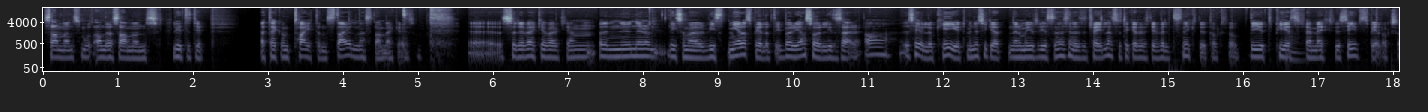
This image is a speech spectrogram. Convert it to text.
summons mot andra summons. Lite typ Attack on Titan-style nästan verkar det som. Eh, så det verkar verkligen, nu när de liksom har visat mer av spelet, i början så är det lite så här, ja, ah, det ser väl okej okay ut, men nu tycker jag att när de har gjort visat den senaste trailern så tycker jag att det ser väldigt snyggt ut också. Det är ju ett PS5-exklusivt spel också.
